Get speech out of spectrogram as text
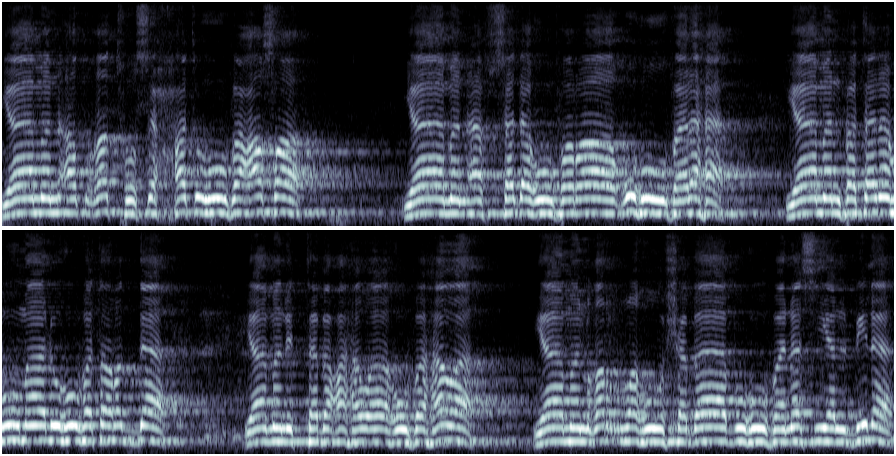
يا من أطغته صحته فعصى. يا من أفسده فراغه فلهى. يا من فتنه ماله فتردى يا من اتبع هواه فهوى يا من غره شبابه فنسي البلى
